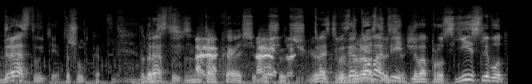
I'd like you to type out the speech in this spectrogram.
Здравствуйте, это шутка. Здравствуйте. Ну, такая себе шуточка. Здравствуйте. Вы готовы Здравствуйте. ответить на вопрос? Если вот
